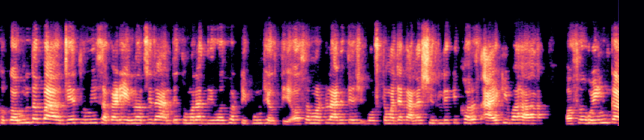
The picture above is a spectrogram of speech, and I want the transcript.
क- करून तर पहा जे तुम्ही सकाळी एनर्जी आणि ते तुम्हाला दिवसभर टिकून ठेवते. असं म्हटलं आणि ते गोष्ट माझ्या कानात शिरली की खरंच आहे की बा हा असं होईन का?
